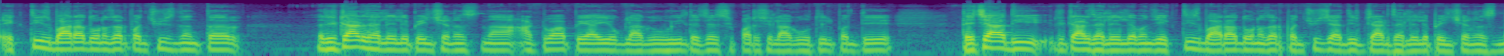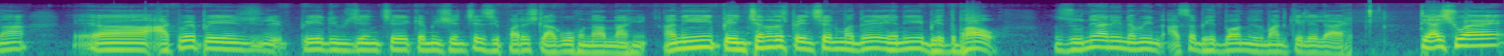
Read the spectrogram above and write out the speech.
एकतीस बारा दोन हजार पंचवीस नंतर रिटायर्ड झालेले पेन्शनर्सना आठवा पे आयोग लागू होईल त्याच्या शिफारशी लागू होतील पण ते त्याच्या आधी रिटायर झालेलं म्हणजे एकतीस बारा दोन हजार पंचवीसच्या आधी रिटायर झालेल्या पेन्शनर्सना आठवे पे पे डिव्हिजनचे कमिशनचे शिफारश लागू होणार नाही. आणि पेन्शनर्स पेन्शनमध्ये यांनी भेदभाव जुने आणि नवीन असं भेदभाव निर्माण केलेला आहे. त्याशिवाय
